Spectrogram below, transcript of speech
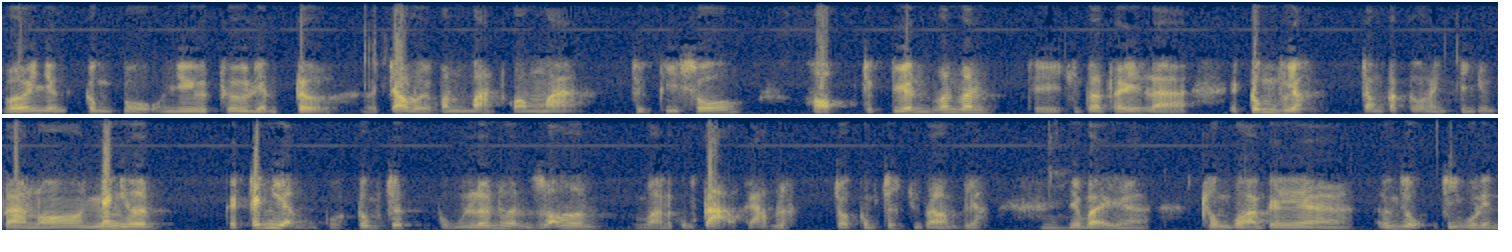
với những công cụ như thư điện tử, trao đổi văn bản qua mạng, chữ ký số, họp trực tuyến vân vân thì chúng ta thấy là cái công việc trong các cơ quan hành chính chúng ta nó nhanh hơn cái trách nhiệm của công chức cũng lớn hơn rõ hơn và nó cũng tạo cái áp lực cho công chức chúng ta làm việc ừ. như vậy à, thông qua cái à, ứng dụng chính phủ điện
